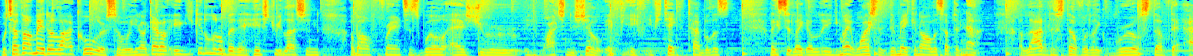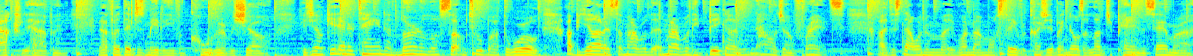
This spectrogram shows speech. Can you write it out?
which I thought made it a lot cooler. So you know, got a, you get a little bit of history lesson about France as well as you're watching the show. If, if, if you take the time to listen, like I said, like you might watch it, they're making all this up. They're not. A lot of the stuff was like real stuff that actually happened, and I thought that just made it even cooler of a show. Cause you know, get entertained and learn a little something too about the world. I'll be honest, I'm not really, I'm not really big on knowledge on France. Uh, that's not one of my one of my most favorite countries. Everybody knows I love Japan and the samurai.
